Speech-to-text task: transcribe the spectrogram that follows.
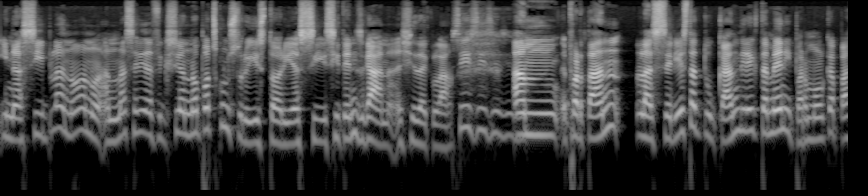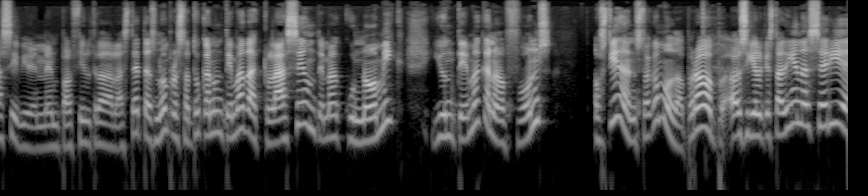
inassible, no? En una- en una sèrie de ficció no pots construir històries si, si tens gana, així de clar. Sí, sí, sí. sí. sí. Um, per tant, la sèrie està tocant directament, i per molt que passi, evidentment, pel filtre de les tetes, no? però està tocant un tema de classe, un tema econòmic i un tema que, en el fons, hòstia, ens toca molt de prop. O sigui, el que està dient la sèrie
